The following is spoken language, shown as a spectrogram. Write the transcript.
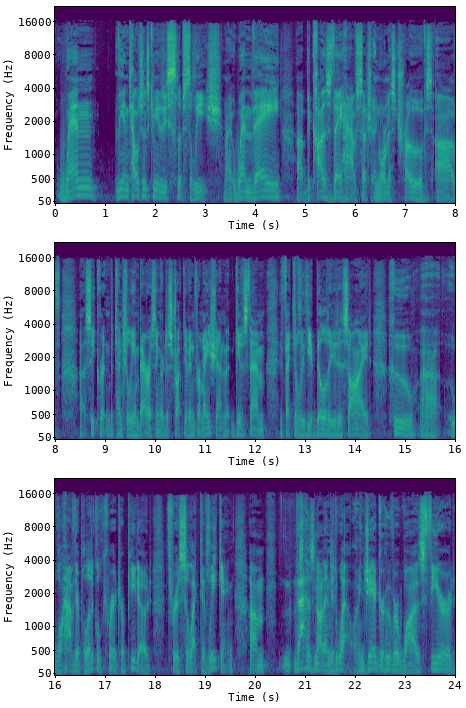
when the intelligence community slips the leash, right? When they, uh, because they have such enormous troves of uh, secret and potentially embarrassing or destructive information that gives them effectively the ability to decide who uh, will have their political career torpedoed through selective leaking, um, that has not ended well. I mean, J. Edgar Hoover was feared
